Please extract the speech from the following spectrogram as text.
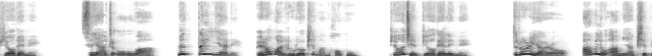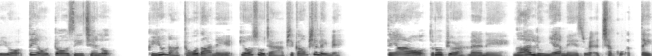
ပြောခဲ့မယ်။ဆရာတူဦးကမင်းတိတ်ညံ့တယ်ဘယ်တော့မှလူတော်ဖြစ်မှာမဟုတ်ဘူးပြောချင်ပြောခဲ့လိမ့်မယ်သူတို့တွေကတော့အားမလို့အားမရဖြစ်ပြီးတော့တင့်အောင်တော်စီခြင်းလို့ဂယုဏဒေါသနဲ့ပြောဆိုကြတာဖြစ်ကောင်းဖြစ်လိမ့်မယ်တင်ကတော့သူတို့ပြောတာမှန်တယ်ငါလူညံ့မယ်ဆိုတဲ့အချက်ကိုအသေး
